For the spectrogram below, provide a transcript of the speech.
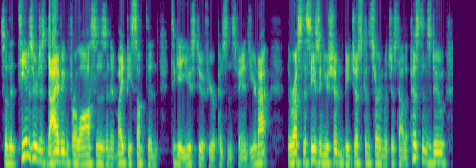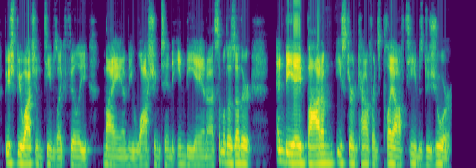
So the teams are just diving for losses, and it might be something to get used to if you're a Pistons fans. You're not the rest of the season. You shouldn't be just concerned with just how the Pistons do, but you should be watching teams like Philly, Miami, Washington, Indiana, some of those other NBA bottom Eastern Conference playoff teams du jour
